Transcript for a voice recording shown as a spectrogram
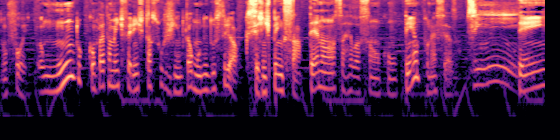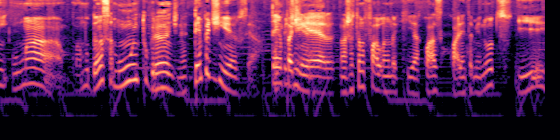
não foi. É um mundo completamente diferente que está surgindo, que é o mundo industrial. Se a gente pensar até na nossa relação com o tempo, né, César? Sim. Tem uma, uma mudança muito grande, né? Tempo é dinheiro, César. Tempo é dinheiro. Nós já estamos falando aqui há quase 40 minutos e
